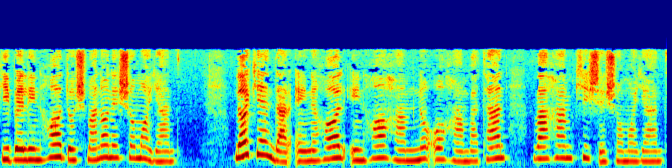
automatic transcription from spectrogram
گیبلین ها دشمنان شمایند لکن در عین حال اینها هم نوع و هموطن و هم کیش شمایند.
